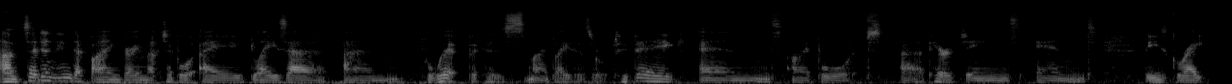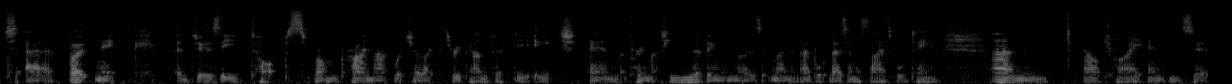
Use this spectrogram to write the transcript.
um, so I didn't end up buying very much I bought a blazer um, for work because my blazers are all too big and I bought a pair of jeans and these great uh, boat neck jersey tops from Primark which are like £3.50 each and pretty much living in those at the moment. I bought those in a size 14. Um, I'll try and insert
